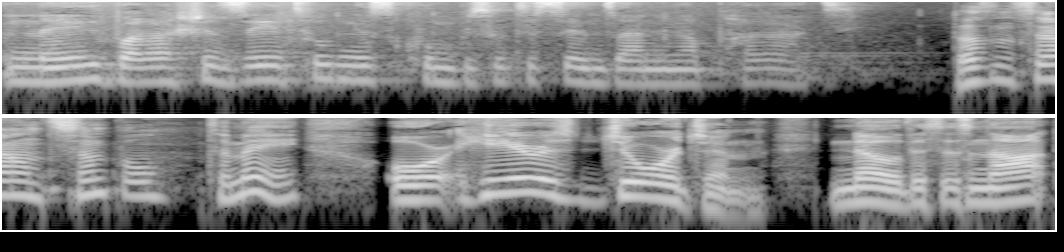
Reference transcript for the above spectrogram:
nevakashi zethu ngisikhombisa ukuthi senzani ngaphakathi. Doesn't sound simple to me. Or here is Georgian. No, this is not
